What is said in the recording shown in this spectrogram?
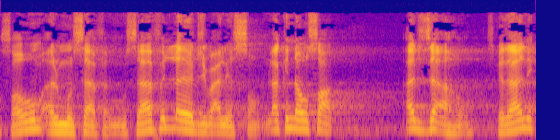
صوم المسافر المسافر لا يجب عليه الصوم لكنه صام أجزأه. كذلك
